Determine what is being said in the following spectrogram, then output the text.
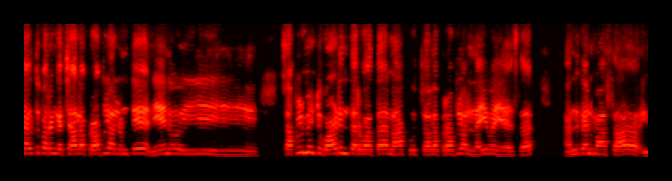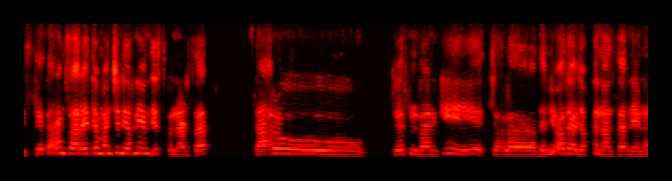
హెల్త్ పరంగా చాలా ప్రాబ్లాలు ఉంటే నేను ఈ సప్లిమెంట్ వాడిన తర్వాత నాకు చాలా ప్రాబ్లాలు నయం అయ్యాయి సార్. అందుకని మా సార్ సీతారాం సార్ అయితే మంచి నిర్ణయం తీసుకున్నాడు సార్. సారు చేసిన దానికి చాలా ధన్యవాదాలు చెప్తున్నాను సార్ నేను.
